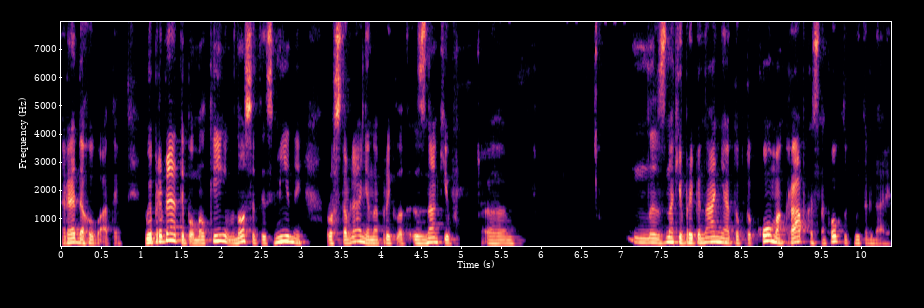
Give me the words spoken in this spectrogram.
редагувати, виправляти помилки, вносити зміни, розставляння, наприклад, знаків. Е, Знаків припинання, тобто кома, крапка, знак оклику і так далі.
